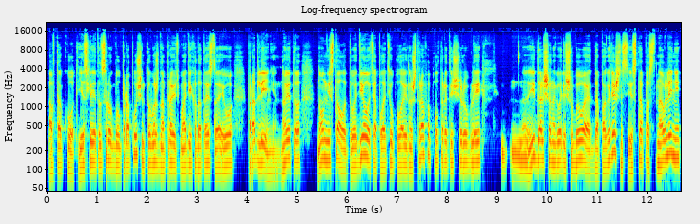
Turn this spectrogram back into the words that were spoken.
Автокод. Если этот срок был пропущен, то можно направить в МАДИ ходатайство о его продлении. Но это это, но он не стал этого делать, оплатил половину штрафа, полторы тысячи рублей. И дальше она говорит, что бывает, да, погрешности, из 100 постановлений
